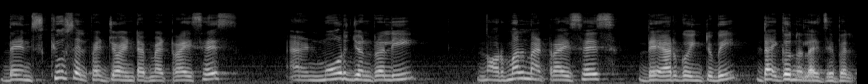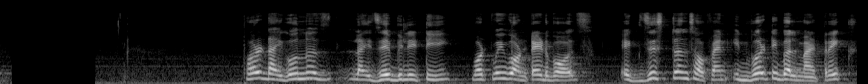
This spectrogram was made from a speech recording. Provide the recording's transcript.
then skew self adjoint matrices and more generally normal matrices they are going to be diagonalizable. For diagonalizability, what we wanted was existence of an invertible matrix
